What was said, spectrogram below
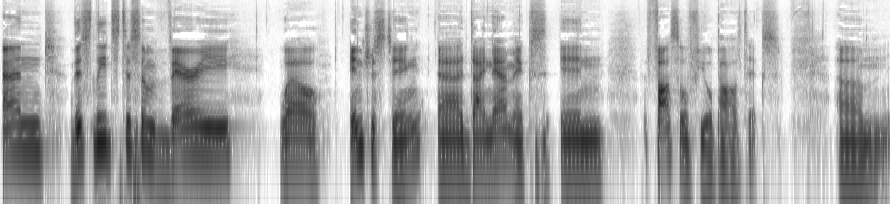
And this leads to some very well, interesting uh, dynamics in fossil fuel politics. Um,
